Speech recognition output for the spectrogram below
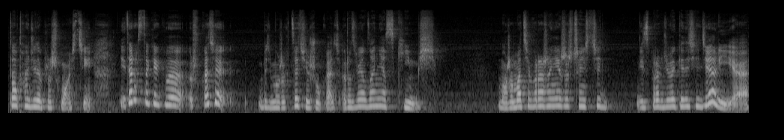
to odchodzi do przeszłości. I teraz tak jakby szukacie, być może chcecie szukać rozwiązania z kimś. Może macie wrażenie, że szczęście jest prawdziwe, kiedy się dzieli je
